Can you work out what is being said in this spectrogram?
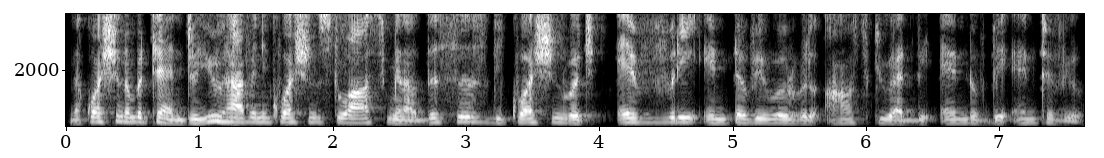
Now, question number 10 Do you have any questions to ask me? Now, this is the question which every interviewer will ask you at the end of the interview.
